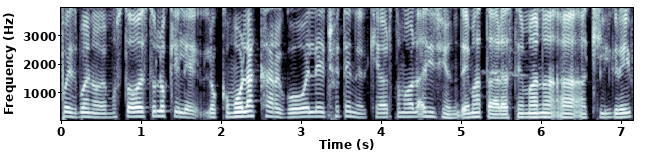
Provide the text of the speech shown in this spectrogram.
pues bueno, vemos todo esto, lo que le, lo cómo la cargó el hecho de tener que haber tomado la decisión de matar a este man a- a Kilgrave.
